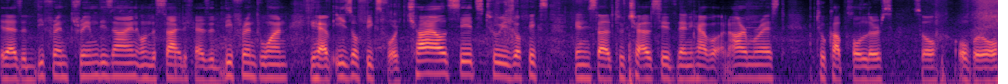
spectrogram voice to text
it has a different trim design. On the side it has a different one. You have isofix for child seats two isofix you can install two child seats. Then you have an armrest two cup holders so overall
